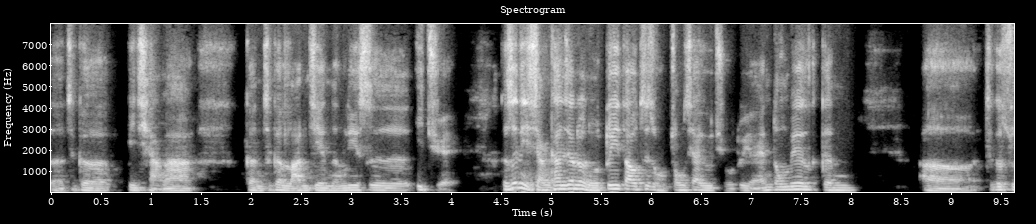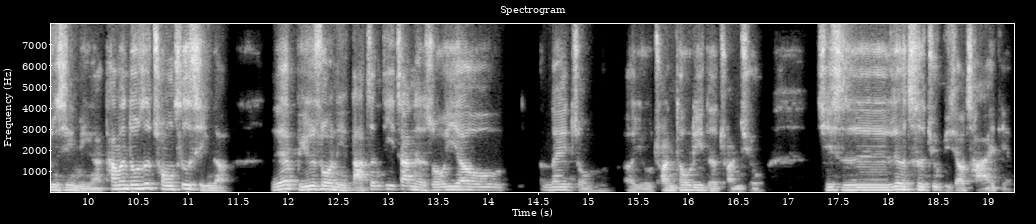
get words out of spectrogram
呃这个逼抢啊，跟这个拦截能力是一绝。可是你想看一下那种对到这种中下游球队，安东贝跟呃这个孙兴民啊，他们都是冲刺型的。人家比如说你打阵地战的时候要那种呃有穿透力的传球，其实热刺就比较差一点。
